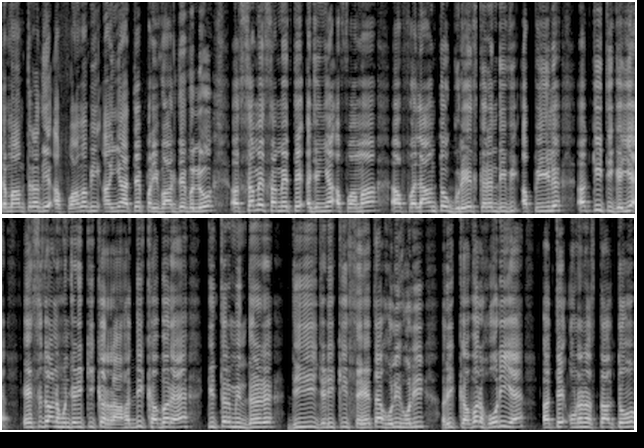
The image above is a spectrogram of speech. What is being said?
तमाम ਤਰ੍ਹਾਂ ਦੀਆਂ ਅਫਵਾਹਾਂ ਵੀ ਆਈਆਂ ਅਤੇ ਪਰਿਵਾਰ ਦੇ ਵੱਲੋਂ ਅ, ਸਮੇਂ-ਸਮੇਂ ਤੇ ਅਜਿਹੀਆਂ ਅਫਵਾਹਾਂ ਅ, ਫੈਲਾਉਣ ਤੋਂ ਗੁਰੇਜ਼ ਕਰਨ ਦੀ ਵੀ ਅਪੀਲ ਅ, ਕੀਤੀ ਗਈ ਹੈ। ਇਸ ਦੌਰਾਨ ਹੁਣ ਜਿਹੜੀ ਕਿ ਇੱਕ ਰਾਹਤ ਦੀ ਖਬਰ ਹੈ ਕਿ ਧਰਮਿੰਦਰ ਦੀ ਜਿਹੜੀ ਕਿ ਸਿਹਤ ਹੈ, ਹੌਲੀ-ਹੌਲੀ ਰਿਕਵਰ ਹੋ ਰਹੀ ਹੈ ਅਤੇ ਉਹਨਾਂ ਨੂੰ ਹਸਪਤਾਲ ਤੋਂ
